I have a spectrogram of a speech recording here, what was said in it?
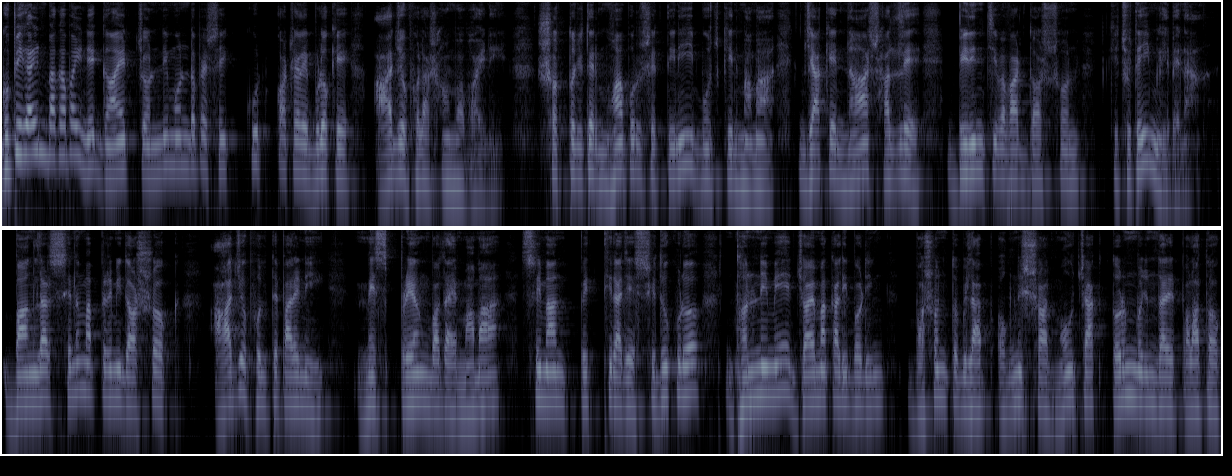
গোপীগাইন বাঘাবাইনে গাঁয়ের চণ্ডীমণ্ডপের সেই কুটকচলে বুড়োকে আজও ভোলা সম্ভব হয়নি। সত্যজিতের মহাপুরুষের তিনিই মুচকির মামা, যাকে না সাধলে বিরিঞ্চি বাবার দর্শন কিছুতেই মিলবে না। বাংলার সিনেমাপ্রেমী দর্শক আজও ভুলতে পারেনি মিস প্রিয়ংবদায় মামা শ্রীমান পৃথ্বীরাজের সিধুকুড়ো ধন্যী মেয়ে জয়মাকালী বোর্ডিং, বসন্ত বিলাপ অগ্নিশ্বর মৌচাক, তরুণ মজুমদারের পলাতক,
